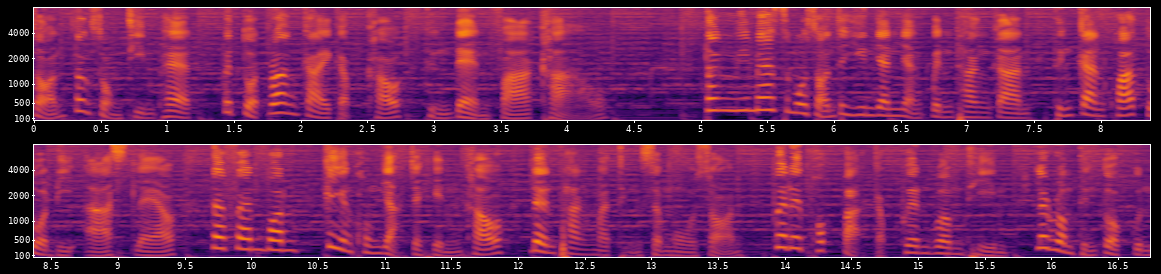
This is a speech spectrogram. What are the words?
สรต้องส่งทีมแพทย์ไปตรวจร่างกายกับเขาถึงแดนฟ้าขาวทั้งนี้แม้สโมสรจะยืนยันอย่างเป็นทางการถึงการคว้าตัวดีอาร์สแล้ว แต่แฟนบอลก็ยังคงอยากจะเห็นเขาเดินทางมาถึงสโมสร เพื่อได้พบปะกับเพื่อนร่วมทีม และรวมถึงตัวกุน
